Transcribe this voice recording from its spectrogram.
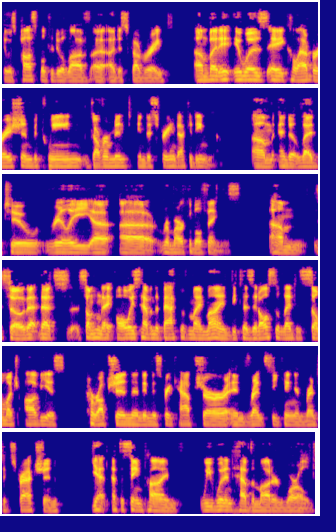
it was possible to do a lot of uh, discovery. Um, but it, it, was a collaboration between government, industry, and academia. Um, and it led to really uh, uh, remarkable things. Um, so that that's something I always have in the back of my mind because it also led to so much obvious corruption and industry capture and rent seeking and rent extraction. Yet at the same time, we wouldn't have the modern world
